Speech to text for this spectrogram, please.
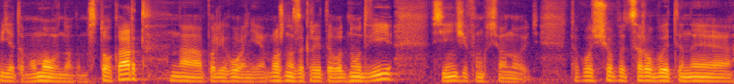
є там умовно там 100 карт на полігоні, можна закрити одну-дві, всі інші функціонують. Так от, щоб це робити не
